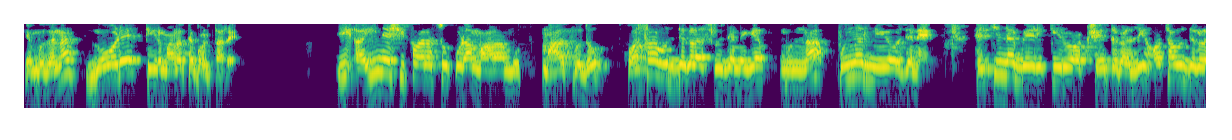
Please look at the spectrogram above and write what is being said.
ಎಂಬುದನ್ನ ನೋಡೆ ತೀರ್ಮಾನ ತಗೊಳ್ತಾರೆ. ಈ ಐದನೇ ಶಿಫಾರಸು ಕೂಡ ಮಹಾ ಮಹತ್ವದ್ದು. ಹೊಸ ಹುದ್ದೆಗಳ ಸೃಜನೆಗೆ ಮುನ್ನ ಪುನರ್ ನಿಯೋಜನೆ ಹೆಚ್ಚಿನ ಬೇಡಿಕೆ ಇರುವ ಕ್ಷೇತ್ರಗಳಲ್ಲಿ ಹೊಸ ಹುದ್ದೆಗಳ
